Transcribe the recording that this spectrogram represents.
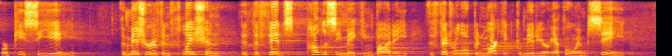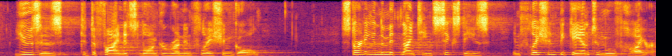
or PCE, the measure of inflation that the Fed's policymaking body, the Federal Open Market Committee, or FOMC, uses to define its longer run inflation goal. Starting in the mid 1960s, inflation began to move higher.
